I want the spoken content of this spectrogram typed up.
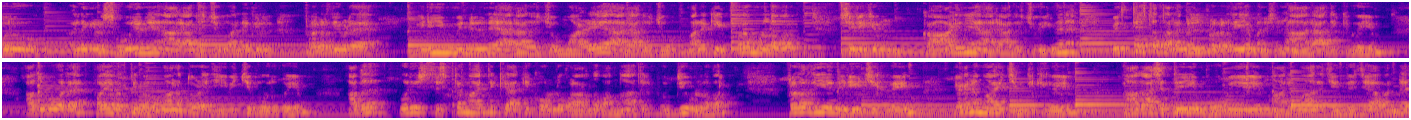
ഒരു അല്ലെങ്കിൽ സൂര്യനെ ആരാധിച്ചു അല്ലെങ്കിൽ പ്രകൃതിയുടെ ഇടിയും മിന്നലിനെ ആരാധിച്ചു മഴയെ ആരാധിച്ചു മലയ്ക്ക് ഇപ്പുറമുള്ളവർ ശരിക്കും കാടിനെ ആരാധിച്ചു. ഇങ്ങനെ വ്യത്യസ്ത തലങ്ങളിൽ പ്രകൃതിയെ മനുഷ്യൻ ആരാധിക്കുകയും അതുപോലെ ഭയഭക്തി ബഹുമാനത്തോടെ ജീവിച്ചു പോരുകയും അത് ഒരു സിസ്റ്റമാറ്റിക് ആക്കി കൊണ്ട് വളർന്നു വന്ന് അതിൽ ബുദ്ധിയുള്ളവർ പ്രകൃതിയെ നിരീക്ഷിക്കുകയും ഗഹനമായി ചിന്തിക്കുകയും ആകാശത്തെയും ഭൂമിയെയും മാറി മാറി ചിന്തിച്ച് അവന്റെ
